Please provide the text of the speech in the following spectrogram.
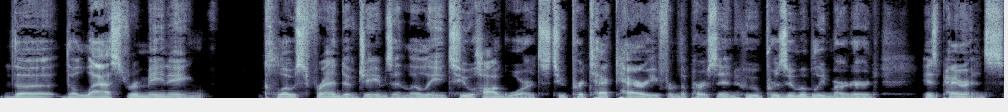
the the last remaining close friend of James and Lily to Hogwarts to protect Harry from the person who presumably murdered his parents.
